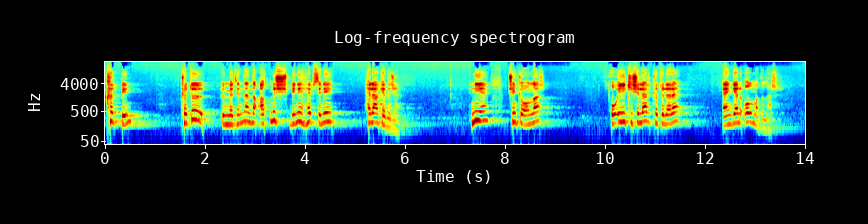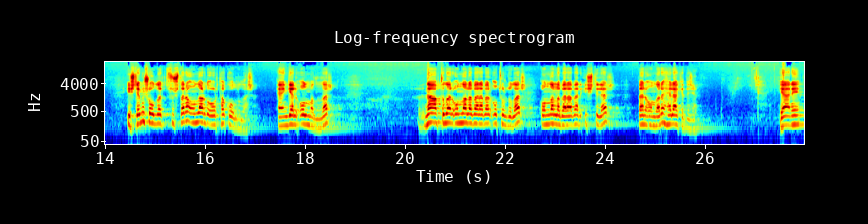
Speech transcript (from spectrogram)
40 bin, kötü ümmetinden de 60 bini hepsini helak edeceğim. Niye? Çünkü onlar o iyi kişiler kötülere engel olmadılar. İşlemiş oldukları suçlara onlar da ortak oldular. Engel olmadılar. Ne yaptılar? Onlarla beraber oturdular. Onlarla beraber içtiler. Ben onları helak edeceğim. Yani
